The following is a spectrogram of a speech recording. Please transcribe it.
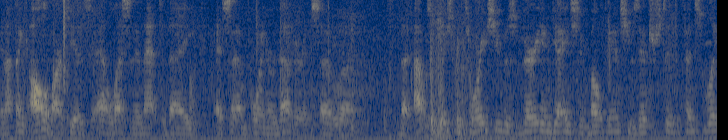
And I think all of our kids had a lesson in that today at some point or another, and so, uh, but I was pleased with Tori. She was very engaged in both ends. She was interested defensively,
